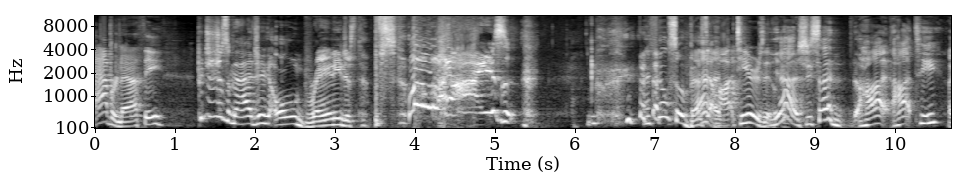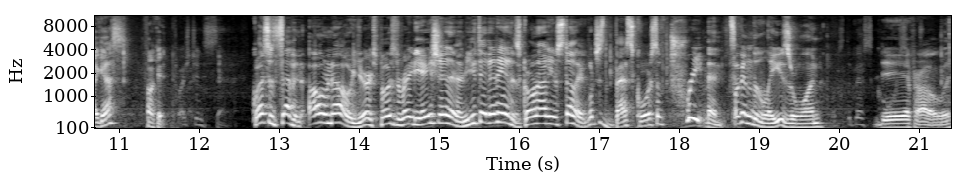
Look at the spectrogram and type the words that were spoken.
Abernathy. Could you just imagine old granny just "Psst, Oh my eyes! I feel so bad. Is it hot tea or is it? Yeah, she said hot hot tea, I guess. Fuck it. Question seven. Question seven. Oh no, you're exposed to radiation and a mutated hand is growing out of your stomach. Which is the best course of treatment? Fucking the laser one. The Yeah, probably.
